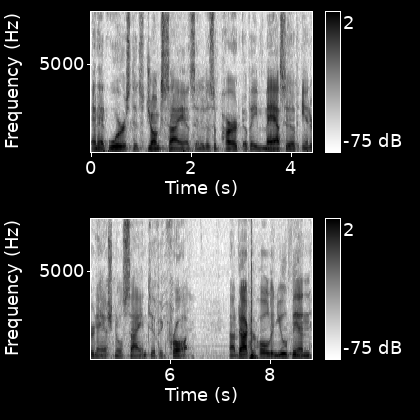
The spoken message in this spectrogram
And at worst, it's junk science, and it is a part of a massive international scientific fraud. Now, Dr. Holdren, you've been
